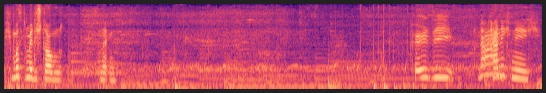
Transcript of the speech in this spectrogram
Ich musste mir die Stauben snacken. Crazy. Nein. Kann ich nicht.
